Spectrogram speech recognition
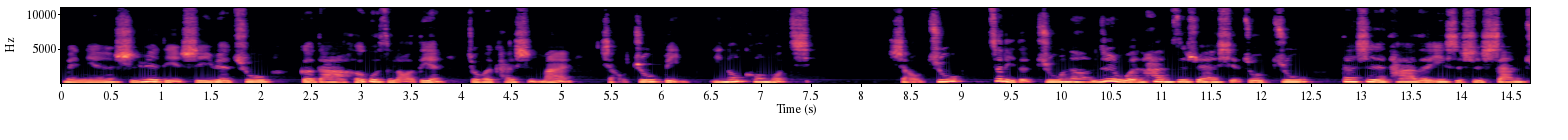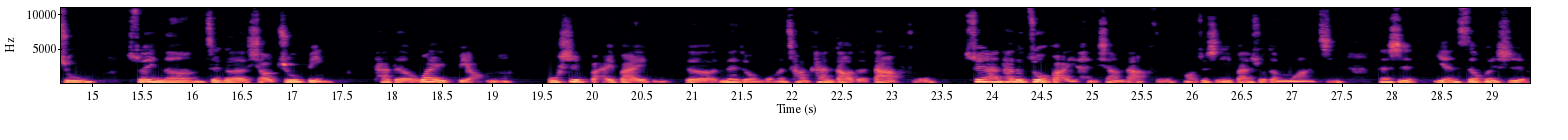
每年十月底、十一月初，各大和果子老店就会开始卖小猪饼 Inokomochi。小猪，这里的“猪”呢？日文汉字虽然写作“猪”，但是它的意思是山猪，所以呢，这个小猪饼它的外表呢，不是白白的那种我们常看到的大福，虽然它的做法也很像大福，哦，就是一般说的麻吉，但是颜色会是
